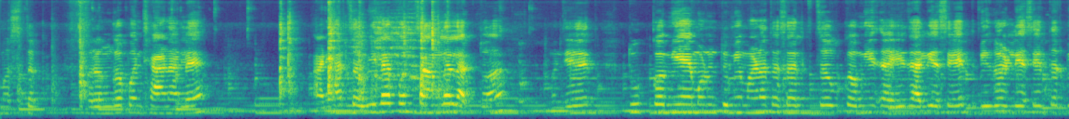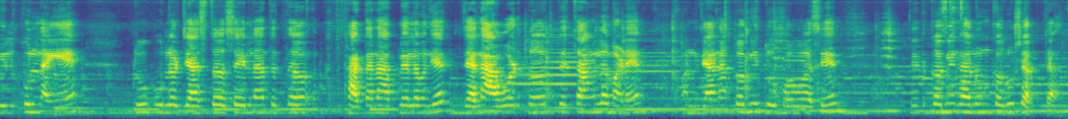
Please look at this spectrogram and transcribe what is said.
मस्त रंग पण छान आलाय. आणि हा चवीला पण चांगला लागतो हा. म्हणजे तूप कमी आहे म्हणून तुम्ही म्हणत असाल चव कमी हे झाली असेल बिघडली असेल तर बिलकुल नाही आहे तूप उलट जास्त असेल ना तर खाताना आपल्याला म्हणजे ज्यांना आवडतं ते चांगलं म्हणेल पण ज्यांना कमी तूप हवं असेल ते कमी घालून करू शकता.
